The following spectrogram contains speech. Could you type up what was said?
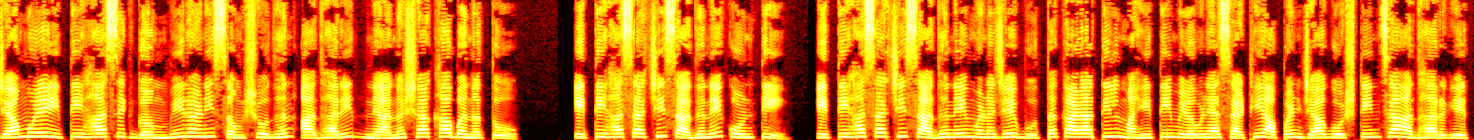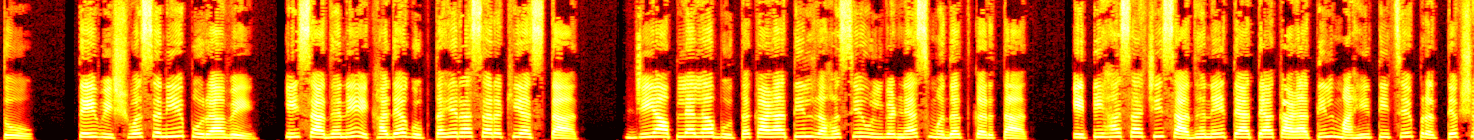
ज्यामुळे इतिहास एक गंभीर आणि संशोधन आधारित ज्ञानशाखा बनतो. इतिहासाची साधने कोणती? इतिहासाची साधने म्हणजे भूतकाळातील माहिती मिळवण्यासाठी आपण ज्या गोष्टींचा आधार घेतो ते विश्वसनीय पुरावे. ही साधने एखाद्या गुप्तहेरासारखी असतात जी आपल्याला भूतकाळातील रहस्य उलगडण्यास मदत करतात. इतिहासाची साधने त्या त्या काळातील माहितीचे प्रत्यक्ष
